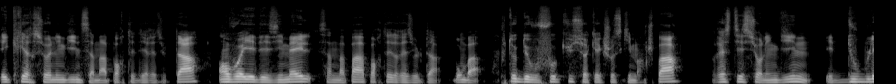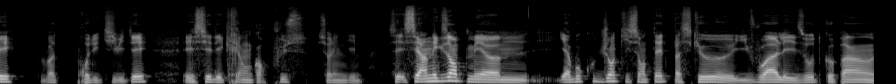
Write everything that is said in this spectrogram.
écrire sur LinkedIn, ça m'a apporté des résultats. Envoyer des emails, ça ne m'a pas apporté de résultats. Bon, bah, plutôt que de vous focus sur quelque chose qui ne marche pas, restez sur LinkedIn et doublez votre productivité et essayez d'écrire encore plus sur LinkedIn. C'est un exemple, mais il y a beaucoup de gens qui s'entêtent parce qu'ils ils voient les autres copains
